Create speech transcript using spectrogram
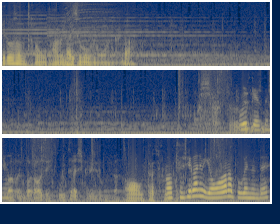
1호선 타고 바로 이수로 오라고 하는 거야 내수 그냥. 기방은 뭐라 하지? ultra secret room인가? 어 ultra sec 아 2시간이면 영화 하나 보겠는데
